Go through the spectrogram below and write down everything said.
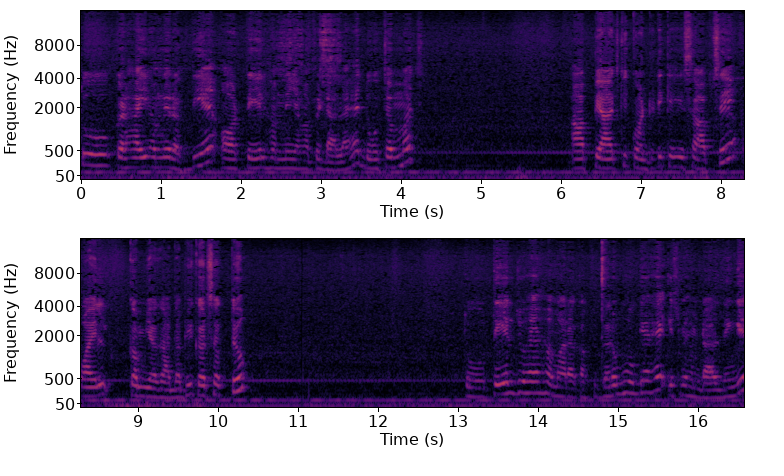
तो कढ़ाई हमने रख दी है और तेल हमने यहाँ पे डाला है दो चम्मच। आप प्याज की क्वांटिटी के हिसाब से ऑयल कम या ज़्यादा भी कर सकते हो। तो तेल जो है हमारा काफ़ी गर्म हो गया है, इसमें हम डाल देंगे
